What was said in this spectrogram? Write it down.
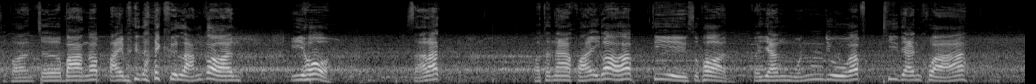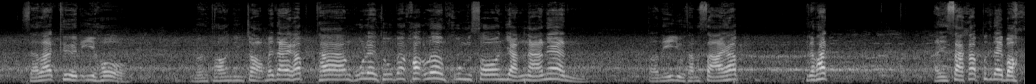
สุพรเจอบางครับไปไม่ได้คืนหลังก่อนอีโฮสารัต พัฒนาขวาอีกรอบครับที่สุพรก็ยังหมุนอยู่ครับที่แดนขวาสารัตคืนอีโฮเมืองทองยิงเจาะไม่ได้ครับ ทางผู้เล่นทูแบงคอกเริ่มคุมโซนอย่างหนาแน่น ตอนนี้อยู่ทางซ้ายครับพิรพัฒน์อดิศักดิ์ครับเพิ่งได้บอล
